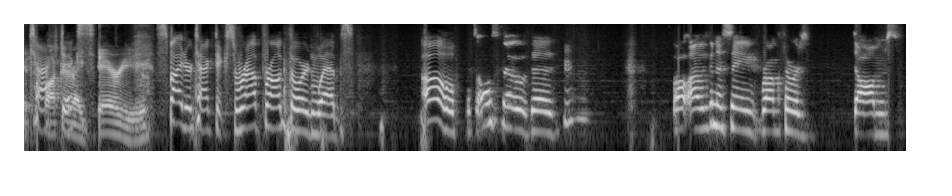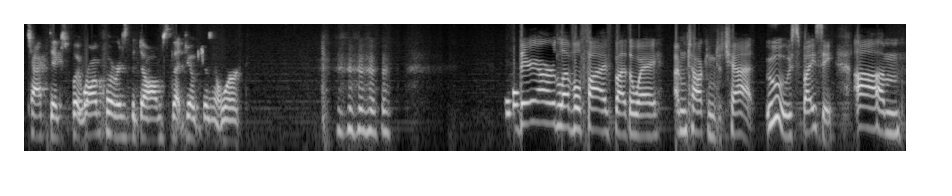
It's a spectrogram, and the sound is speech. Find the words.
it, fucker, tactics. I dare you. Spider tactics. Wrap Rogthor in webs. Oh, It's also the. Well, I was gonna say Rogthor's Dom's tactics, but Rogthor is the Dom, so that joke doesn't work. They are level five, by the way. I'm talking to chat. Ooh, spicy. Um,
